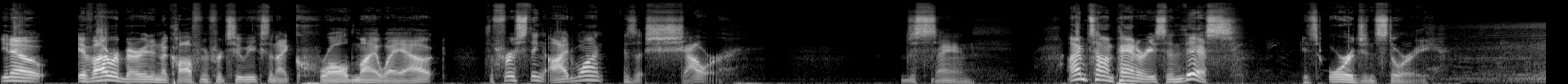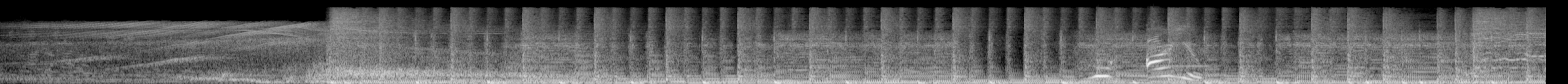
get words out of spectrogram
You know, if I were buried in a coffin for two weeks and I crawled my way out, the first thing I'd want is a shower. Just saying. I'm Tom Panarese, and this is Origin Story. Who are you?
